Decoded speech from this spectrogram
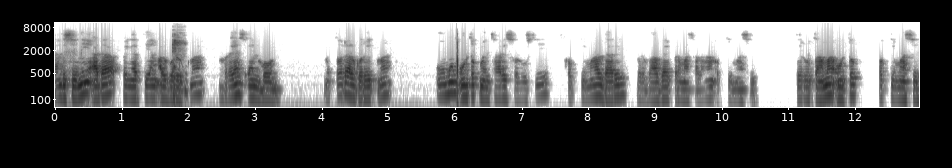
Dan di sini ada pengertian algoritma branch and bond. Metode algoritma umum untuk mencari solusi optimal dari berbagai permasalahan optimasi, terutama untuk optimasi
